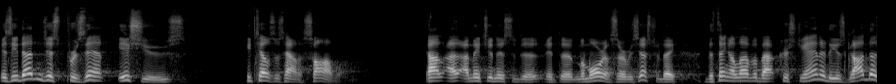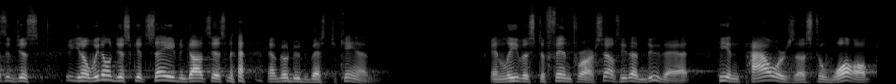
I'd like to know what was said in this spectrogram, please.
is he doesn't just present issues, he tells us how to solve them. I, I mentioned this at the, at the, memorial service yesterday. The thing I love about Christianity is God doesn't just, you know, we don't just get saved and God says, now, now go do the best you can and leave us to fend for ourselves. He doesn't do that. He empowers us to walk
